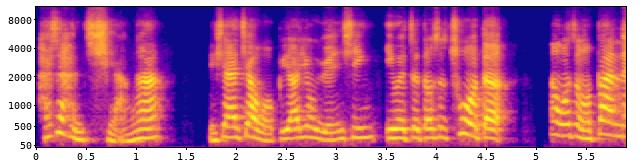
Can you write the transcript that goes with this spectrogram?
还是很强啊。你现在叫我不要用圆心，因为这都是错的，那我怎么办呢？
